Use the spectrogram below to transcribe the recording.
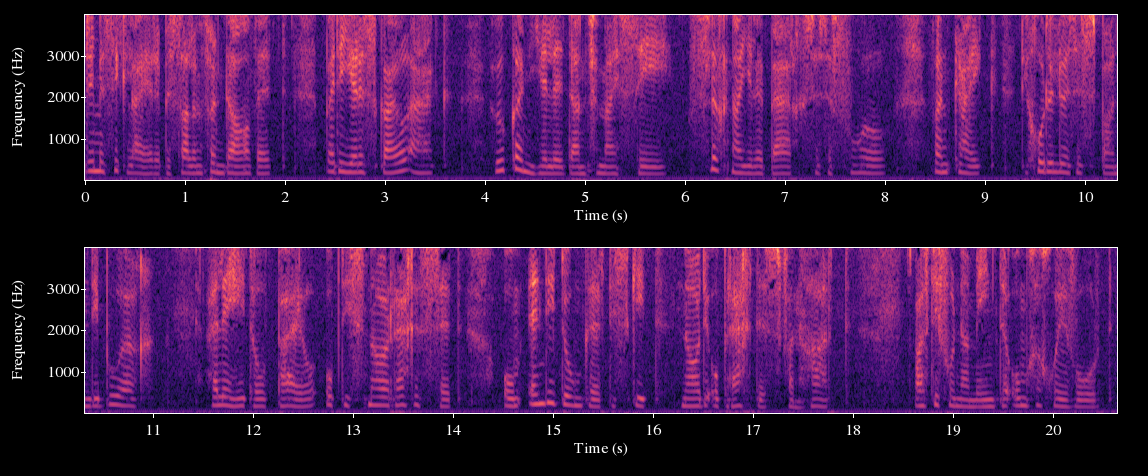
vir die muziekleier, besalm van David, by die Heere skuil ek, hoe kan jylle dan vir my sê, vlug na jylle berg soos een voel, want kyk, die godeloose span die boog, hulle het hul pijl op die snaar recht gesit, om in die donker te skiet, na die oprechtes van hart. As die fundamente omgegooi word,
